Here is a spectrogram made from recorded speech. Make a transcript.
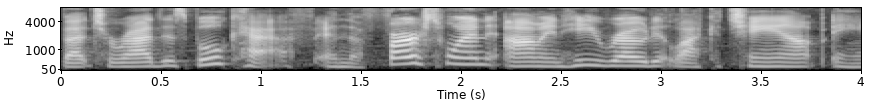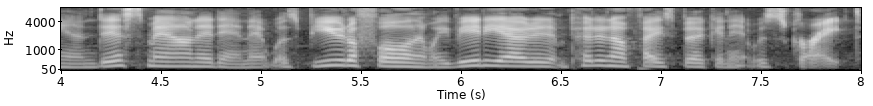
but to ride this bull calf. And the first one, I mean, he rode it like a champ and dismounted, and it was beautiful. And we videoed it and put it on Facebook, and it was great.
